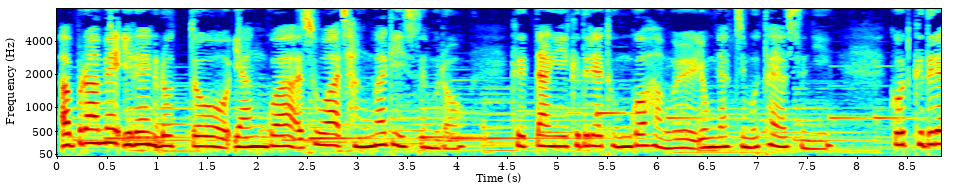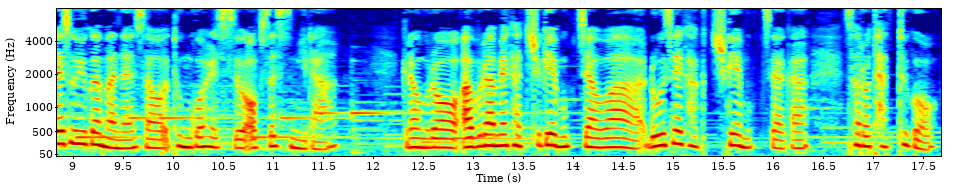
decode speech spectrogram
아브라함의 일행 롯도 양과 소와 장막이 있으므로 그 땅이 그들의 동거함을 용납지 못하였으니 곧 그들의 소유가 많아서 동거할 수 없었습니다. 그러므로 아브라함의 가축의 목자와 롯의 가축의 목자가 서로 다투고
